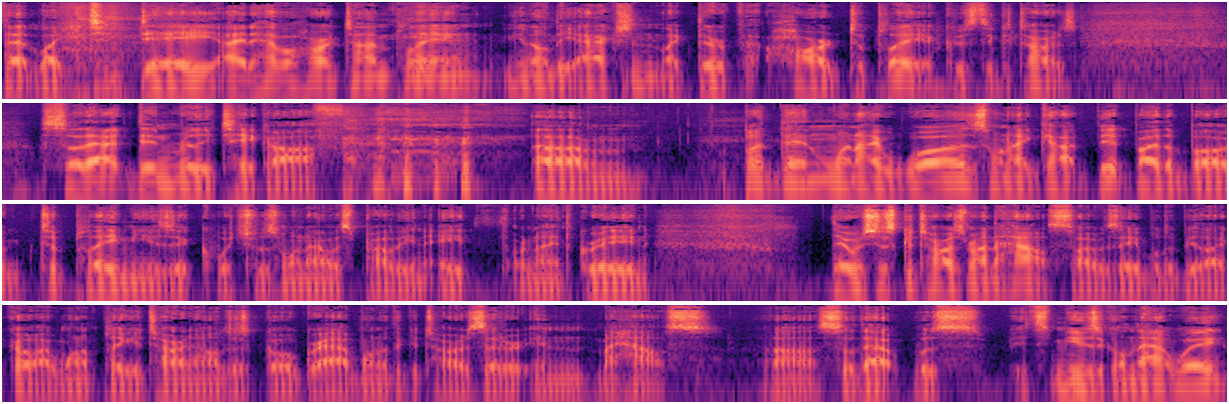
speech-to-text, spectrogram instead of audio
that like today I'd have a hard time playing. You know, the action like they're hard to play acoustic guitars. So that didn't really take off. um, but then when I was when I got bit by the bug to play music, which was when I was probably in eighth or ninth grade, there was just guitars around the house. So I was able to be like, oh, I want to play guitar, and I'll just go grab one of the guitars that are in my house. Uh, so that was it's musical in that way.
